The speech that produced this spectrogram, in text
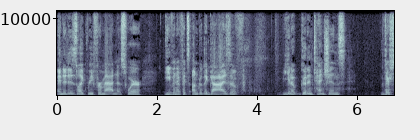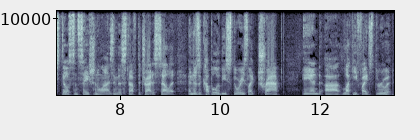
and it is like reefer madness where even if it's under the guise of you know, good intentions, they're still sensationalizing this stuff to try to sell it. And there's a couple of these stories like Trapped and uh, Lucky Fights Through It.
